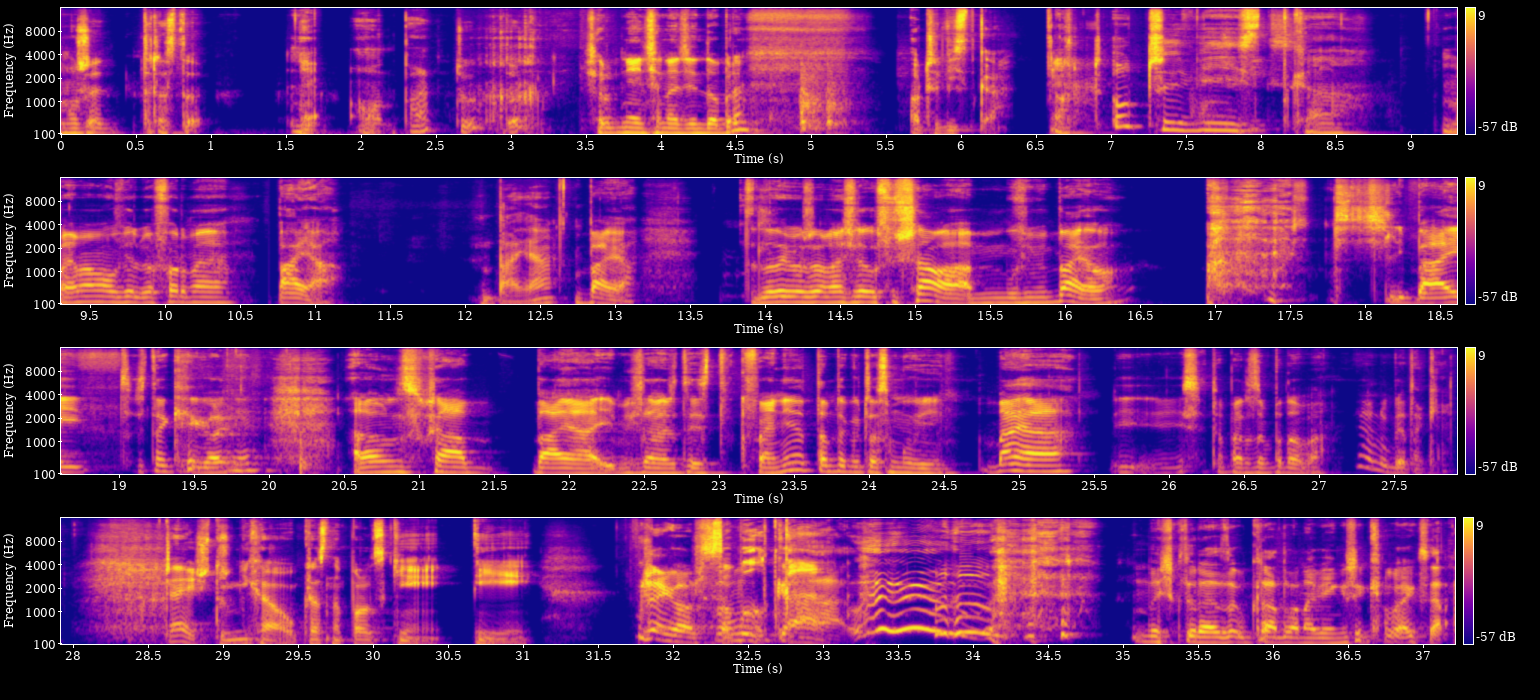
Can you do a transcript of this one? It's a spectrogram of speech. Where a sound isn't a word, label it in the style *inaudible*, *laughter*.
Może teraz to... Nie, o tak, tu. Śrubnięcie na dzień dobry? Oczywistka. O, oczywistka. Moja mama uwielbia formę baja. Baja? Baja. To dlatego, że ona źle usłyszała, a my mówimy bajo. *laughs* Czyli baj, coś takiego, nie? Ale ona usłyszała baja i myślała, że to jest fajnie. Od tamtego czasu mówi baja i, i się to bardzo podoba. Ja lubię takie. Cześć, tu Michał Krasnopolski i Grzegorz Sobótka. Myśl, która ukradła największy kawałek sera.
